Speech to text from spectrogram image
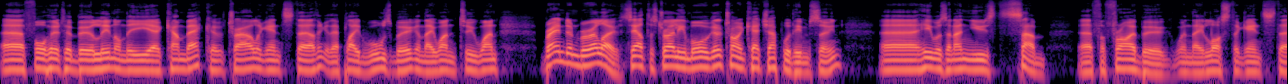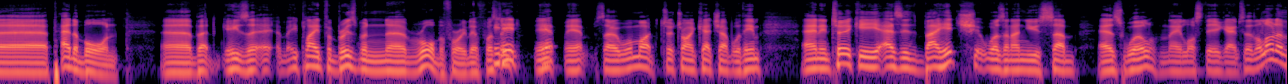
uh, for Hertha Berlin on the uh, comeback of trail against, uh, I think they played Wolfsburg and they won 2 1. Brandon Borrello, South Australian boy, we're going to try and catch up with him soon. Uh, he was an unused sub uh, for Freiburg when they lost against uh, Paderborn. Uh, but he's a, he played for Brisbane uh, Roar before he left, wasn't he? did, Yeah, yep. yeah. So we might try and catch up with him. And in Turkey, Aziz Behich was an unused sub as well, and they lost their game. So a lot of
